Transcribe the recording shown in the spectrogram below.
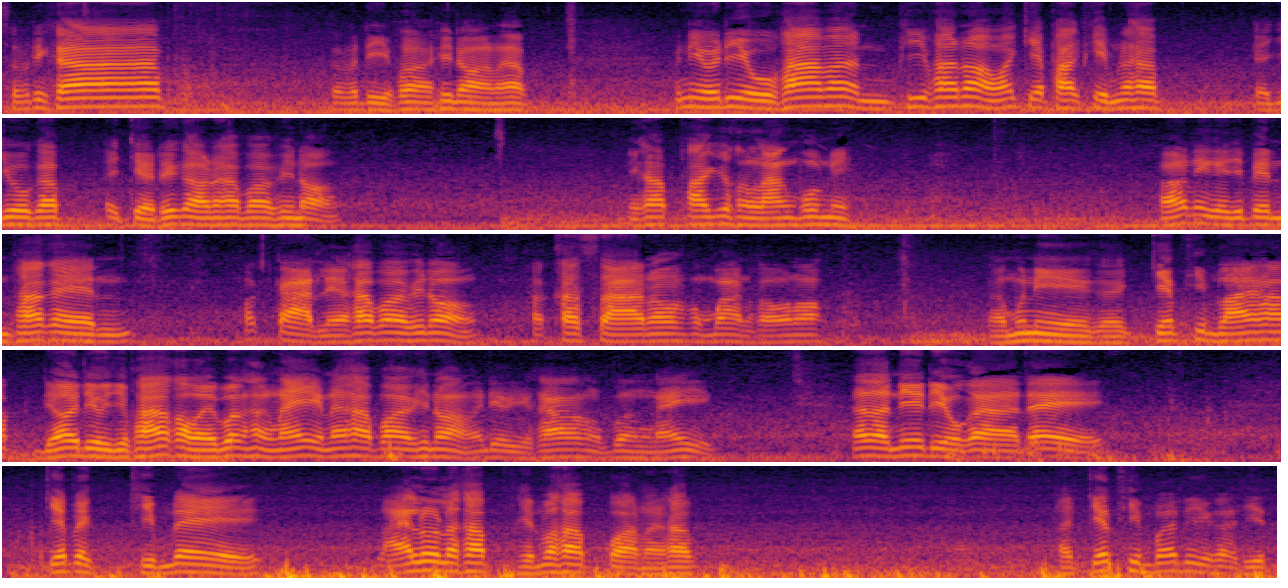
สวัสดีครับสวัสดีพ่อพี่น้องนะครับวันนี้วันดีอยู่พามาพี่พาน้องมาเก็บผักถิ่มนะครับจะอยู่กับไอ้เจิดด้วยกันนะครับพ่อพี่น้องนี่ครับพักอยู่ข้างล่างผมนี่พักนี่ก็จะเป็นพักแอนพักกาดเนี่ยครับพ่อพี่น้องพักคาซาเนาะของบ้านเขาเนาะอ่ามื้อนี้ก็เก็บทิมร้ายครับเดี๋ยวเดี๋ยวจะพาเข้าไปเบื้องข้างในอีกนะครับพ่อพี่น้องเดี๋ยวจะพาเข้าเบื้องในอีกแล้วตอนนี้เดี๋ยวก็ได้ เก็บไปทิมได้หลายรถแล้วครับ เห็นไหมครับก่อนนะครับ อันเก็บทีมเบอร์ดีกับทิศ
